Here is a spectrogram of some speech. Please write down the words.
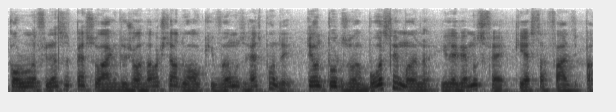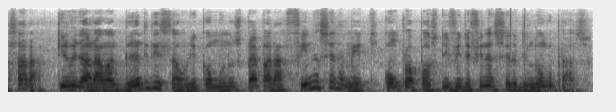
coluna Finanças Pessoais do Jornal Estadual que vamos responder. Tenham todos uma boa semana e levemos fé que esta fase passará, que nos dará uma grande lição de como nos preparar financeiramente com um propósito de vida financeira de longo prazo.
